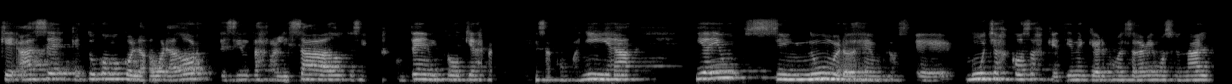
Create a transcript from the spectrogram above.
que hace que tú como colaborador te sientas realizado, te sientas contento, quieras pertenecer en esa compañía. Y hay un sinnúmero de ejemplos, eh, muchas cosas que tienen que ver con el salario emocional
